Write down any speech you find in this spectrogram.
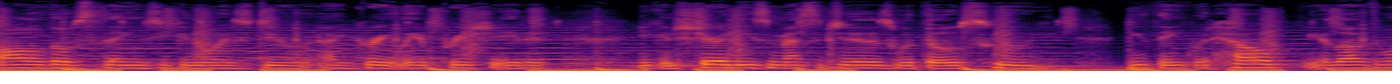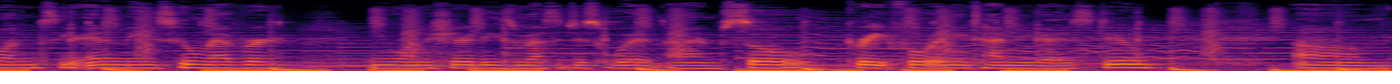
all of those things you can always do. I greatly appreciate it. You can share these messages with those who you think would help, your loved ones, your enemies, whomever you want to share these messages with. I'm so grateful anytime you guys do. Um,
